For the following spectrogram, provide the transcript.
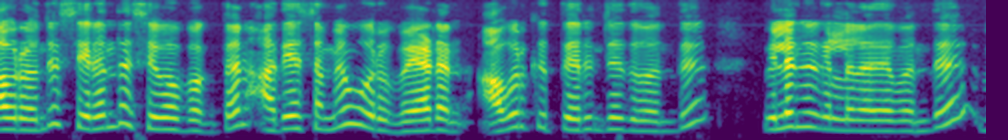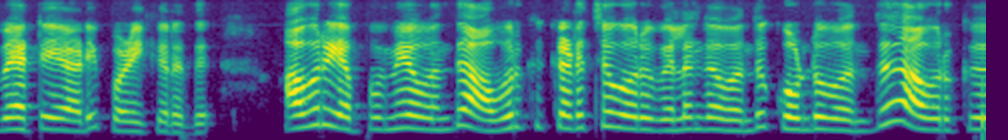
அவர் வந்து சிறந்த சிவபக்தன் அதே சமயம் ஒரு வேடன். அவருக்கு தெரிஞ்சது வந்து விலங்குகளை வந்து வேட்டையாடி பழைக்கிறது. அவர் எப்பவுமே வந்து அவருக்கு கிடைச்ச ஒரு விலங்கை வந்து கொண்டு வந்து அவருக்கு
